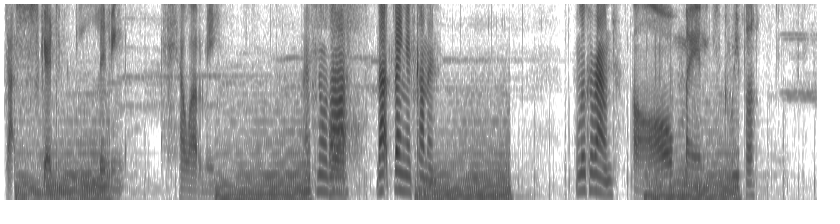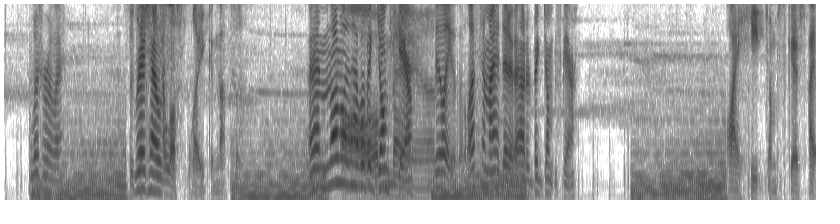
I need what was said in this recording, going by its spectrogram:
That scared the living hell out of me. Let's know that. Oh. That thing is coming. Look around. Oh man, it's a creeper. Literally. So Red house. tell us like, and that's it. Um, normally they have a big jump scare. man. They like last time I did it, I had a big jump scare. Oh, I hate jump scares. I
